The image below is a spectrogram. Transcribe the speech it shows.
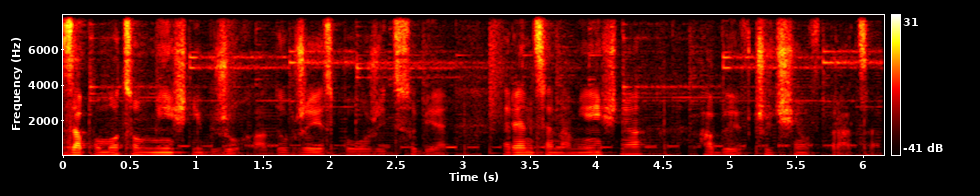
za pomocą mięśni brzucha. Dobrze jest położyć sobie ręce na mięśniach, aby wczuć się w pracę.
